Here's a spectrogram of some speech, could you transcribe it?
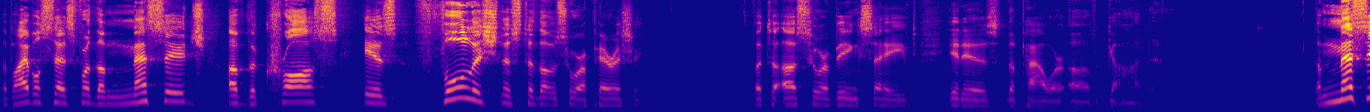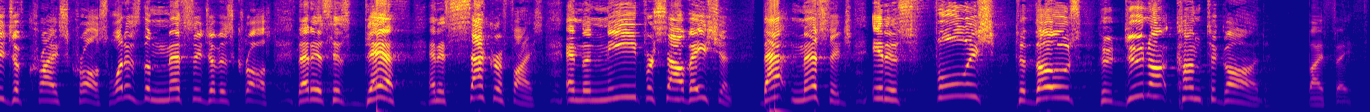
The Bible says, For the message of the cross is foolishness to those who are perishing, but to us who are being saved, it is the power of God. The message of Christ's cross. What is the message of his cross? That is his death and his sacrifice and the need for salvation. That message, it is foolish to those who do not come to God by faith.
